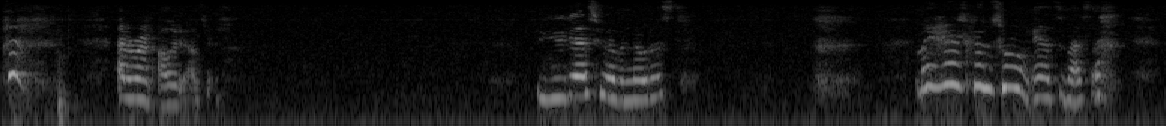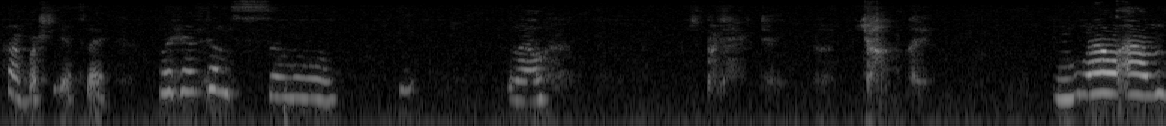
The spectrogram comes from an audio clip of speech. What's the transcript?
I had to run all the way downstairs. You guys who haven't noticed, my hair's kind of long. Yeah, it's a mess. I haven't brushed it yet today. My hair's gotten so long. Well, it's perfect. Yeah. Well, um,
